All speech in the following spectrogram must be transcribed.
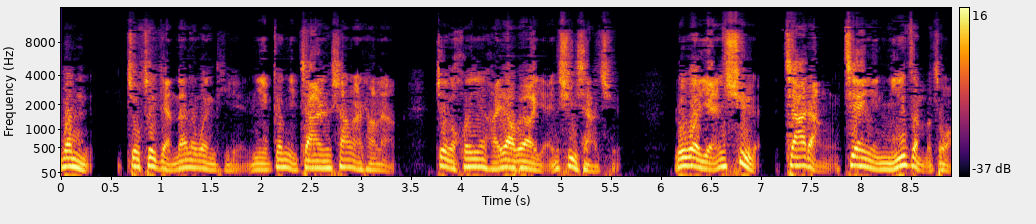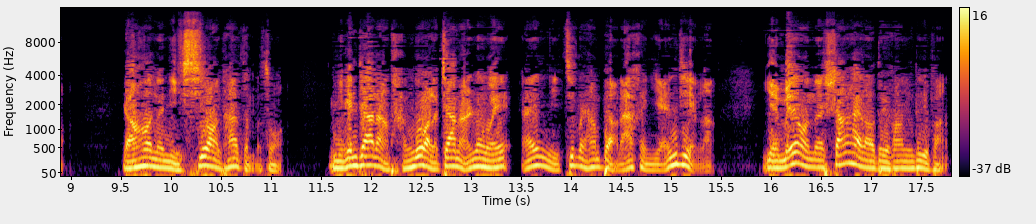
问就最简单的问题，你跟你家人商量商量，这个婚姻还要不要延续下去？如果延续，家长建议你怎么做？然后呢，你希望他怎么做？你跟家长谈过了，家长认为，哎，你基本上表达很严谨了。也没有呢伤害到对方的地方，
